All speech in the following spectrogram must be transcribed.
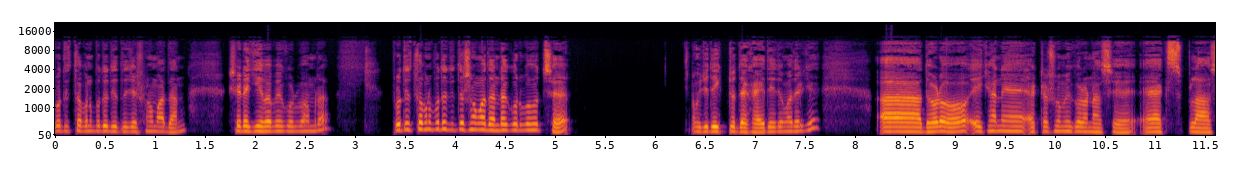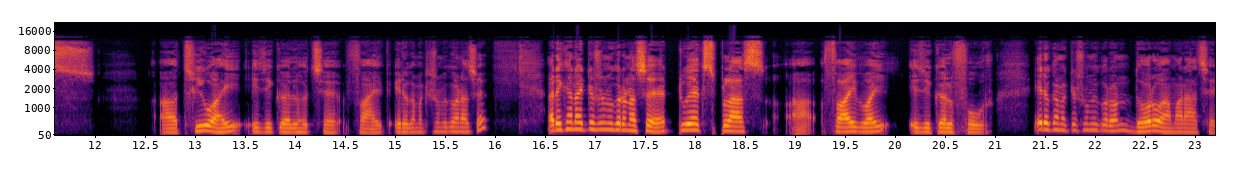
প্রতিস্থাপন পদ্ধতিতে যে সমাধান, সেটা কীভাবে করব আমরা? প্রতিস্থাপন পদ্ধতিতে সমাধানটা করব হচ্ছে, আমি যদি একটু দেখাই দিই তোমাদেরকে। ধরো এখানে একটা সমীকরণ আছে x plus three y is equal হচ্ছে ফাইভ এরকম একটা সমীকরণ আছে। আর এখানে একটা সমীকরণ আছে two x plus five y is equal four এরকম একটা সমীকরণ ধরো আমার আছে।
